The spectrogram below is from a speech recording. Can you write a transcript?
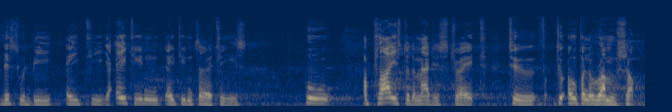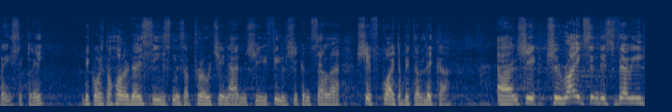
this would be 80, yeah, 18, 1830s, who applies to the magistrate to, to open a rum shop, basically, because the holiday season is approaching and she feels she can sell a shift quite a bit of liquor. And she, she writes in this very,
